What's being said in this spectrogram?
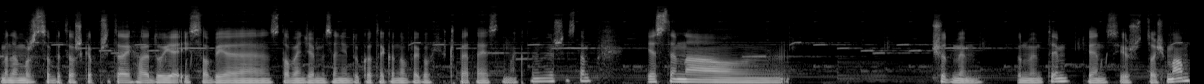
Będę może sobie troszkę przytryharduję i sobie zdobędziemy za niedługo tego nowego Huge Jestem na którym już jestem? Jestem na siódmym, siódmym tym, więc już coś mam.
